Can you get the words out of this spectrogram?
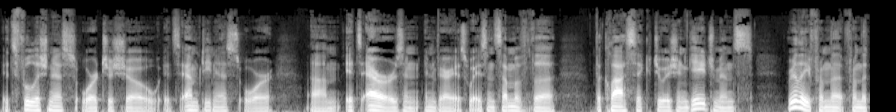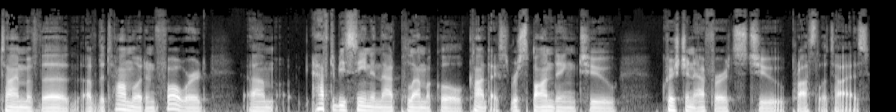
its foolishness or to show its emptiness or um, its errors in, in various ways. And some of the, the classic Jewish engagements really from the from the time of the of the Talmud and forward, um, have to be seen in that polemical context, responding to Christian efforts to proselytize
